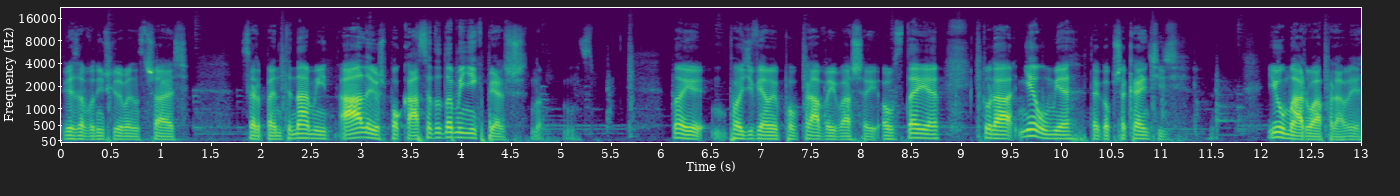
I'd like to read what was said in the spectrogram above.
dwie zawodniczki, które będą strzelać serpentynami, ale już po kasę to Dominik pierwszy. No, więc. No i podziwiamy po prawej waszej Ousteję, która nie umie tego przekręcić. I umarła prawie.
